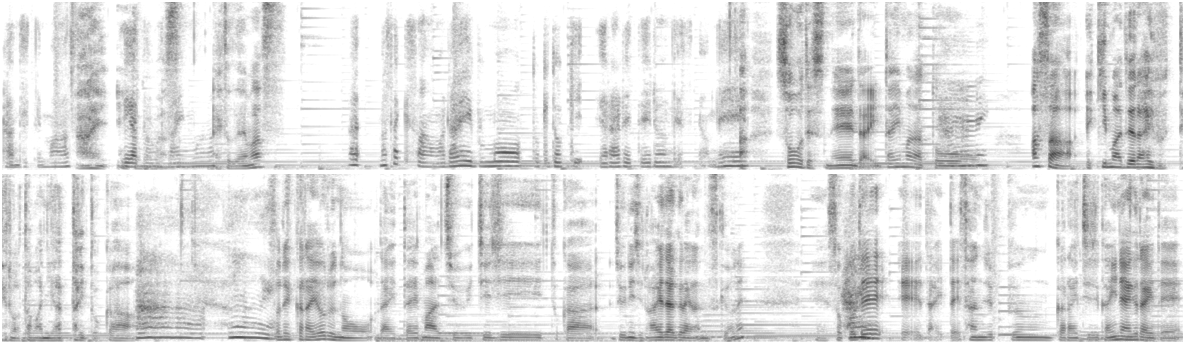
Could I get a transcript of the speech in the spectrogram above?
感じてます。はい。ありがとうございますありがとうございます。ままさきさんはライブも時々やられているんですよね。あそうですね。だいたい今だと、はい。朝駅までライブっていうのをたまにやったりとか、ああ、はい。それから夜のだいたいまあ11時とか12時の間ぐらいなんですけどね、えーそこで、えーだいたい30分から1時間以内ぐらいで、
